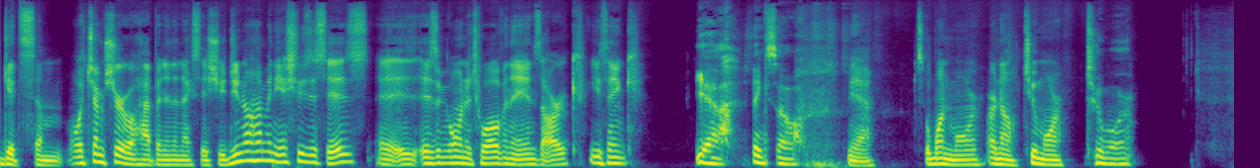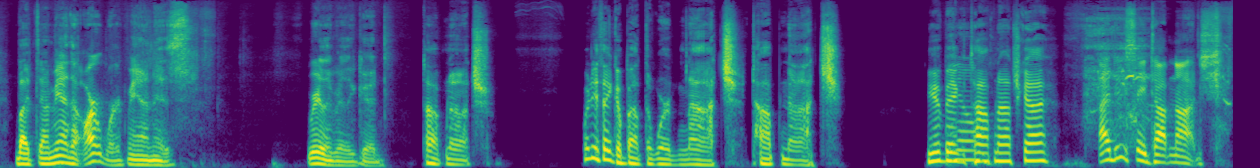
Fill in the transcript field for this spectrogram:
gets some, which I'm sure will happen in the next issue. Do you know how many issues this is? Is, is it going to 12 and then ends the arc, you think? Yeah, I think so. Yeah. So one more, or no, two more. Two more. But um, yeah, the artwork, man, is really, really good. Top notch. What do you think about the word notch? Top notch. You a big know- top notch guy? I do say top notch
